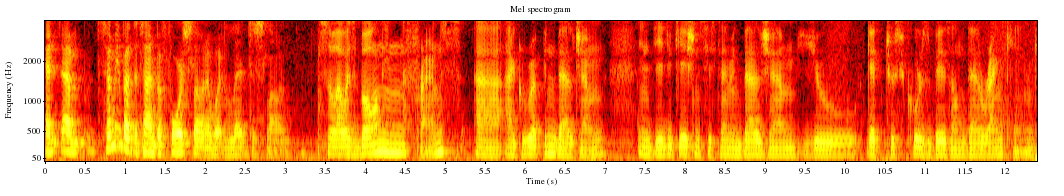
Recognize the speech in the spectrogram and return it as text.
And um, tell me about the time before Sloan and what led to Sloan. So I was born in France. Uh, I grew up in Belgium. In the education system in Belgium, you get to schools based on their ranking.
